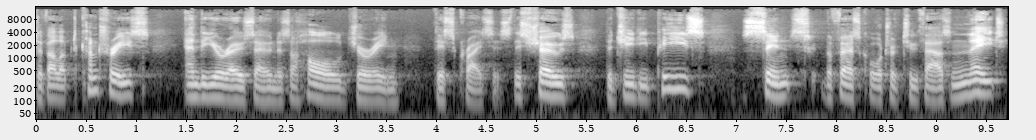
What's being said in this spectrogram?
developed countries and the Eurozone as a whole during this crisis. This shows the GDPs since the first quarter of 2008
